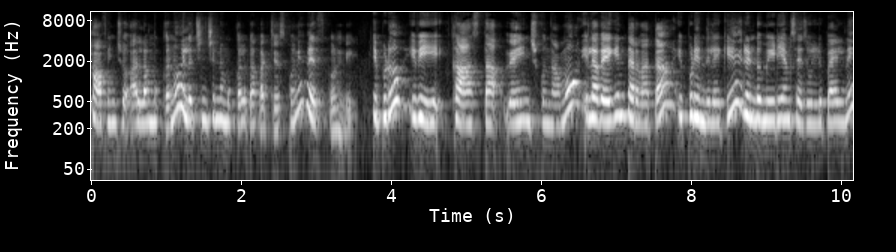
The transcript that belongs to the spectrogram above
హాఫ్ ఇంచు అల్లం ముక్కను ఇలా చిన్న చిన్న ముక్కలుగా కట్ చేసుకొని వేసుకోండి. ఇప్పుడు ఇవి కాస్త వేయించుకుందాము. ఇలా వేగిన తర్వాత ఇప్పుడు ఇందులోకి రెండు మీడియం సైజు ఉల్లిపాయలని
